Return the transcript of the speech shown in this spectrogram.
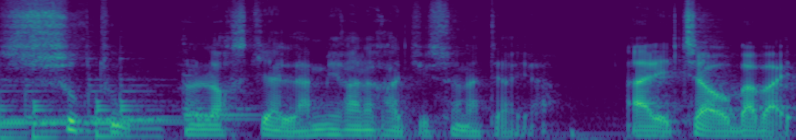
surtout lorsqu'il y a l'amiral Radius à l'intérieur. Allez, ciao, bye bye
